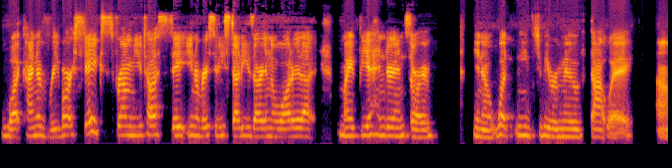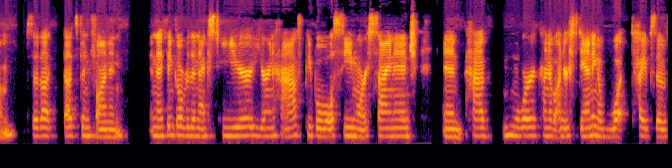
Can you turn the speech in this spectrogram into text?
what kind of rebar stakes from Utah State University studies are in the water that might be a hindrance, or you know what needs to be removed that way. Um, so that that's been fun and and I think over the next year, year and a half, people will see more signage and have more kind of understanding of what types of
